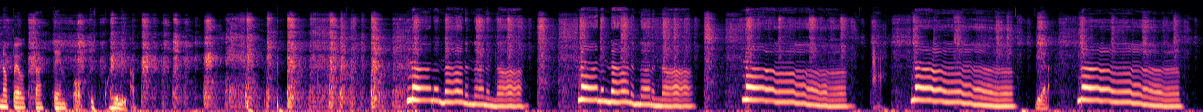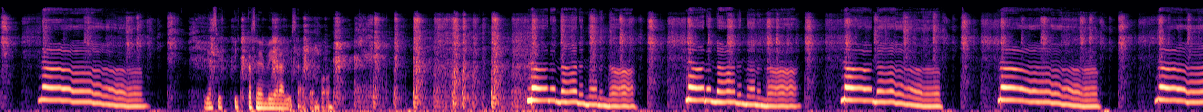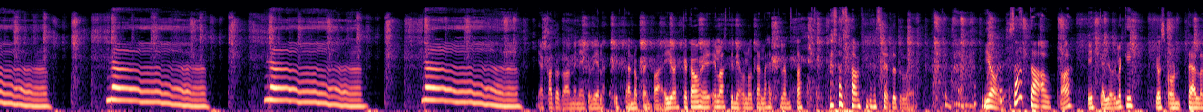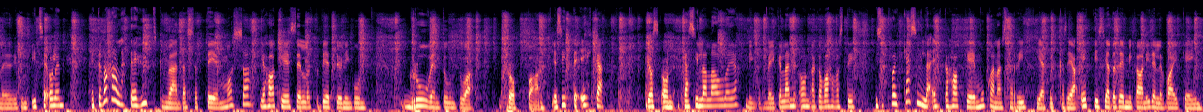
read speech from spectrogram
nopeuttaa tempoa pikkuhiljaa. Na na na na na na na. Na na na na na na na. Na. na. Vielä. Na, na. Ja sitten pikkasen vielä lisää tempoa. Na na na na. Na na na na na na na. Na na. Na. Katsotaan, meneekö vielä yhtään nopeampaa. Ei ole ehkä kauhean elastinen olo tällä hetkellä, mutta katsotaan, mitä sieltä tulee. Joo, saattaa auttaa, ehkä joillakin, jos on tällainen niin kuin itse olen, että vähän lähtee hytkymään tässä temmossa ja hakee sellaista tiettyä niin kuin grooven tuntua kroppaan. Ja sitten ehkä jos on käsillä laulaja, niin kuin meikäläinen on aika vahvasti, niin sitten voi käsillä ehkä hakea mukana sitä riffiä pikkasen ja etsiä sieltä sen, mikä on itselle vaikein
